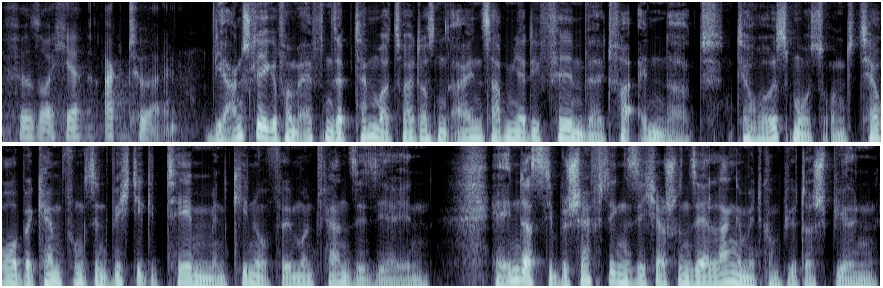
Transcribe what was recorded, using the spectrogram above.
für solche Akteure. Die Anschläge vom 11. September 2001 haben ja die Filmwelt verändert. Terrorismus und Terrorbekämpfung sind wichtige Themen in Kinofilmen und Fernsehserien. Herr Inders, Sie beschäftigen sich ja schon sehr lange mit Computerspielen.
